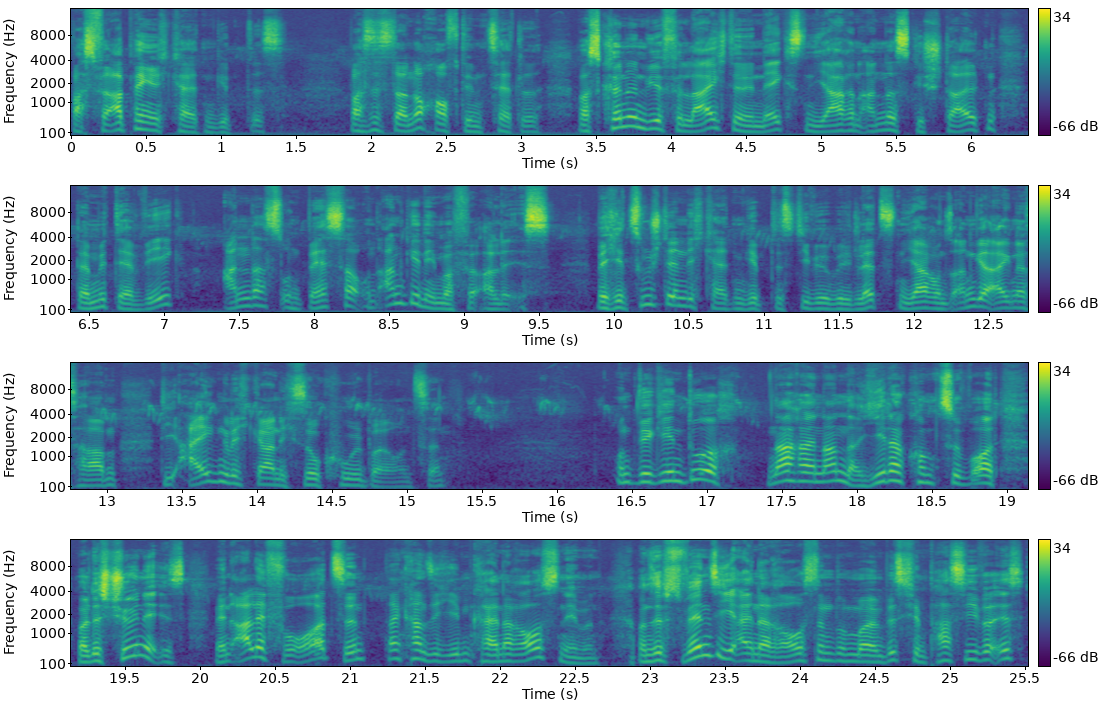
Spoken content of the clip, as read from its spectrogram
Was für Abhängigkeiten gibt es? Was ist da noch auf dem Zettel? Was können wir vielleicht in den nächsten Jahren anders gestalten, damit der Weg anders und besser und angenehmer für alle ist? Welche Zuständigkeiten gibt es, die wir über die letzten Jahre uns angeeignet haben, die eigentlich gar nicht so cool bei uns sind? Und wir gehen durch, nacheinander. Jeder kommt zu Wort. Weil das Schöne ist, wenn alle vor Ort sind, dann kann sich eben keiner rausnehmen. Und selbst wenn sich einer rausnimmt und mal ein bisschen passiver ist,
